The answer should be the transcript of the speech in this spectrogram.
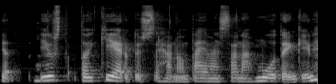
ja just toi kierrätys, sehän on päivän sana muutenkin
